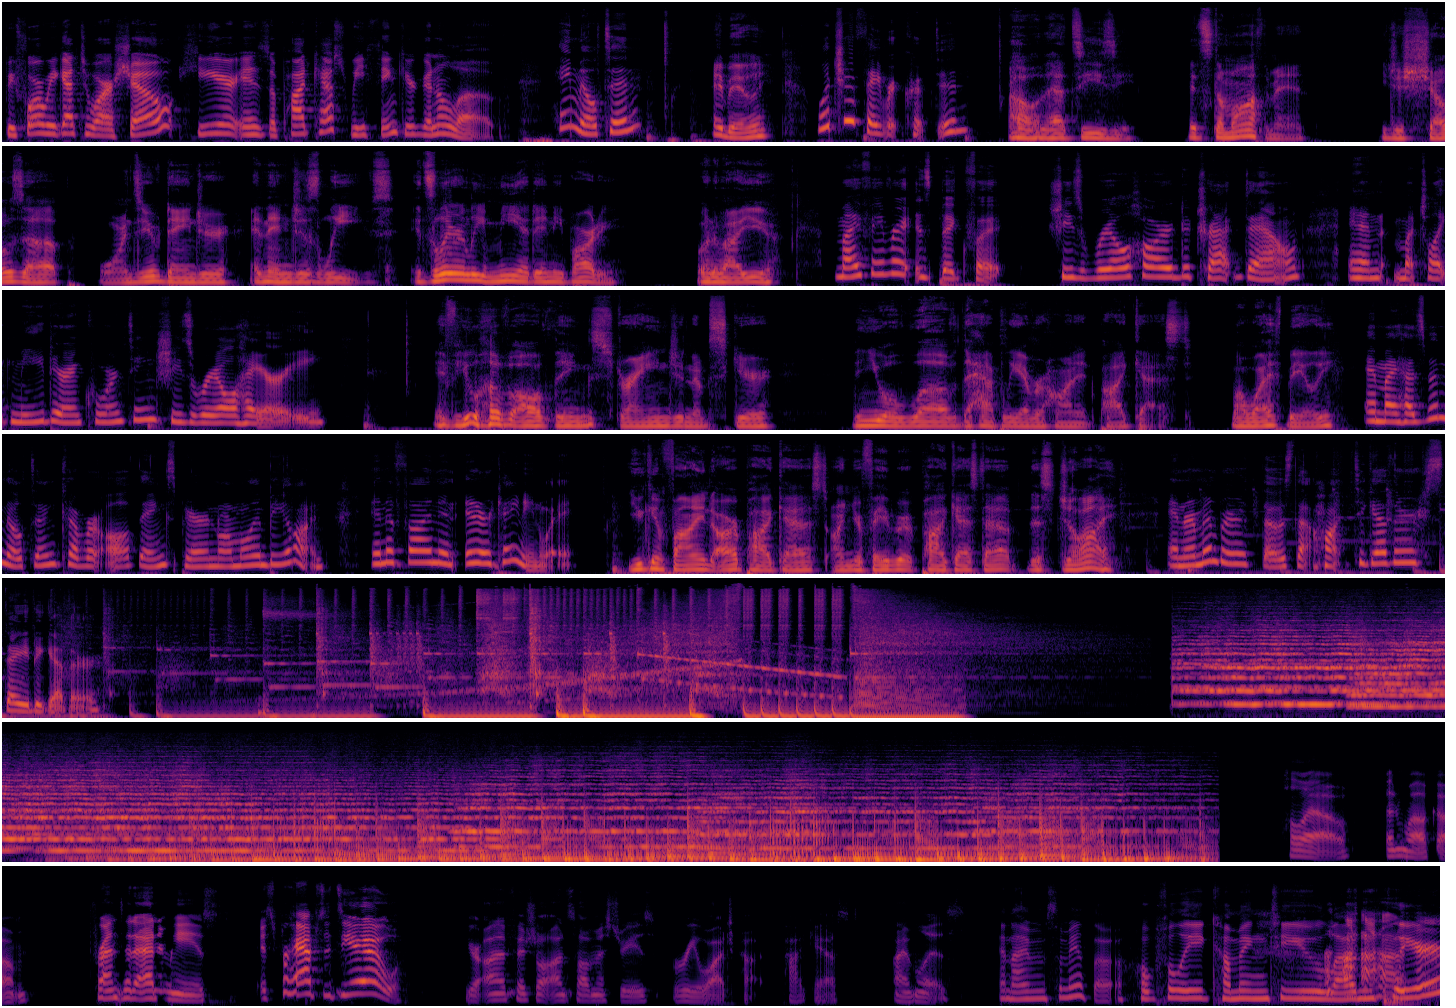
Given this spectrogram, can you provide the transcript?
Before we get to our show, here is a podcast we think you're going to love. Hey, Milton. Hey, Bailey. What's your favorite cryptid? Oh, that's easy. It's the Mothman. He just shows up, warns you of danger, and then just leaves. It's literally me at any party. What about you? My favorite is Bigfoot. She's real hard to track down, and much like me during quarantine, she's real hairy. If you love all things strange and obscure, then you will love the Happily Ever Haunted podcast. My wife, Bailey, And my husband Milton cover all things paranormal and beyond in a fun and entertaining way. you can find our podcast on your favorite podcast app this July. And remember, those that haunt together stay together. Hello and welcome. Friends and enemies. It's perhaps it's you. Your unofficial Unsolved Mysteries rewatch co- podcast. I'm Liz. And I'm Samantha. Hopefully, coming to you loud and clear.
